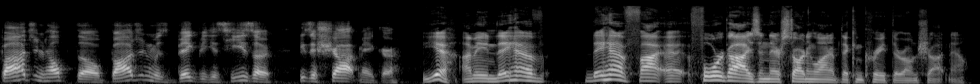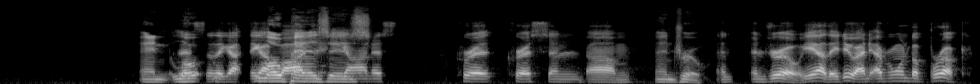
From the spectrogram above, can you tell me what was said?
Bogdan helped though. Bogdan was big because he's a he's a shot maker. Yeah, I mean they have they have five, uh, four guys in their starting lineup that can create their own shot now. And Lo- so they got they got Lopez Lopez is- Giannis, Khris, Khris and um and Drew. and, and Drew. Yeah, they do. And everyone but Brook.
